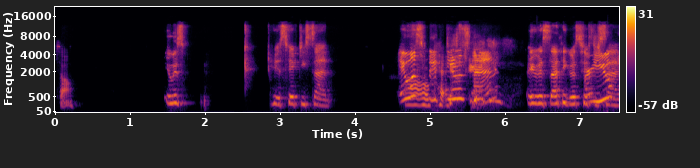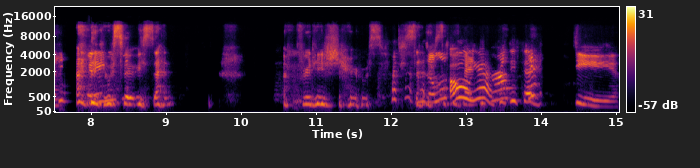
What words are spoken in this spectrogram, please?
so It was it was 50 cent. It was Oh, okay. 50 It was cents. It was I think it was Are 50 you cent. I think it was 50 cent. I'm pretty sure it was 50 cent. It's almost oh yeah, fifty cent. 50.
